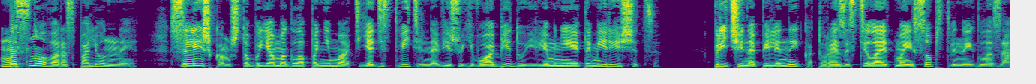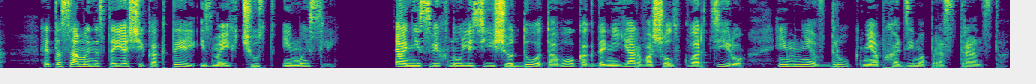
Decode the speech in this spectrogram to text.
Мы снова распаленные, Слишком, чтобы я могла понимать, я действительно вижу его обиду или мне это мерещится. Причина пелены, которая застилает мои собственные глаза, это самый настоящий коктейль из моих чувств и мыслей. Они свихнулись еще до того, как Данияр вошел в квартиру, и мне вдруг необходимо пространство.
